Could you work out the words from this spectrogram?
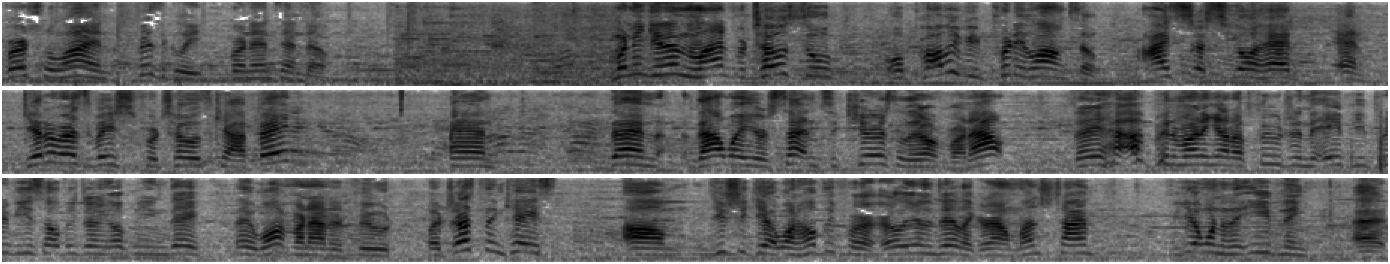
virtual line physically for Nintendo. When you get in the line for Toadstool, will probably be pretty long, so I suggest you go ahead and get a reservation for Toad's Cafe, and then that way you're set and secure so they don't run out. They have been running out of food during the AP previews. Hopefully during opening day, they won't run out of food. But just in case, um, you should get one hopefully for earlier in the day, like around lunchtime. If you get one in the evening, it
